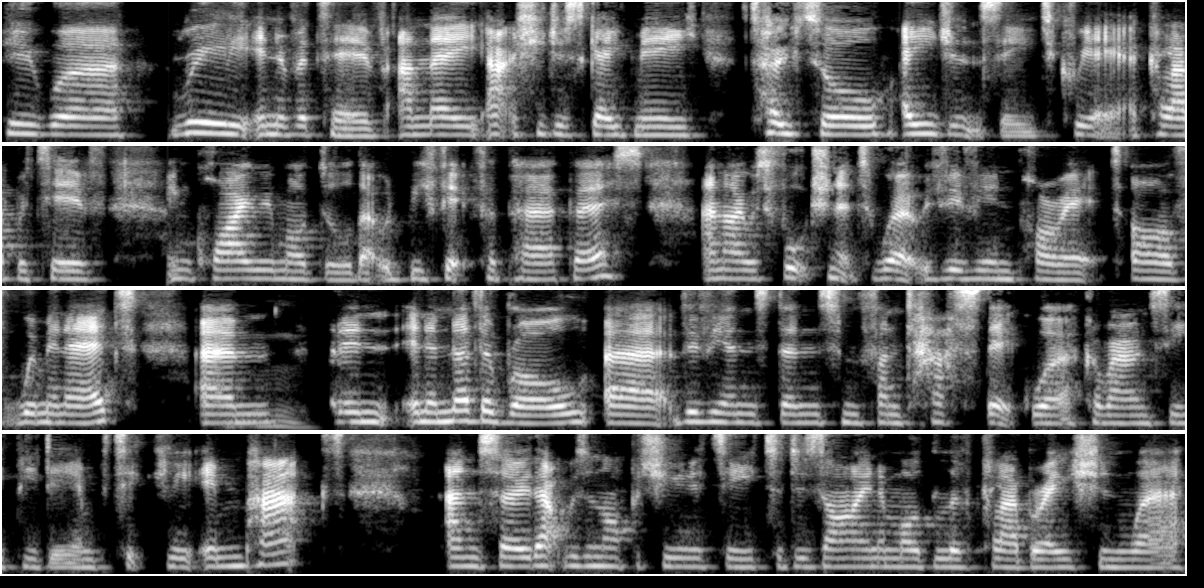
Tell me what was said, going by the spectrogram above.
who were really innovative and they actually just gave me total agency to create a collaborative inquiry model that would be fit for purpose. And I was fortunate to work with Vivienne Porritt of Women Ed. Um, mm. But in, in another role, uh, Vivienne's done some fantastic work around CPD and particularly impact. And so that was an opportunity to design a model of collaboration where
